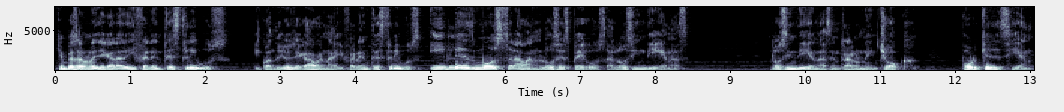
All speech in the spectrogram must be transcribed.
que empezaron a llegar a diferentes tribus y cuando ellos llegaban a diferentes tribus y les mostraban los espejos a los indígenas, los indígenas entraron en shock porque decían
